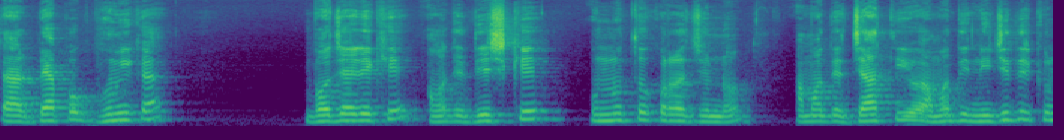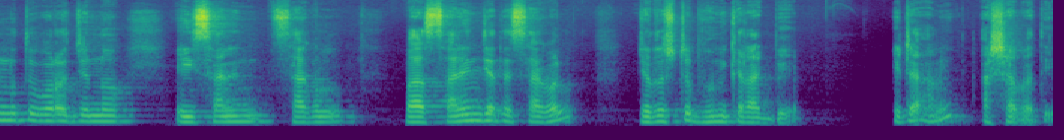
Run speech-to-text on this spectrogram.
তার ব্যাপক ভূমিকা বজায় রেখে আমাদের দেশকে উন্নত করার জন্য, আমাদের জাতীয় আমাদের নিজেদেরকে উন্নত করার জন্য এই সানিন ছাগল বা সানিন জাতের ছাগল যথেষ্ট ভূমিকা রাখবে। এটা আমি আশাবাদী।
